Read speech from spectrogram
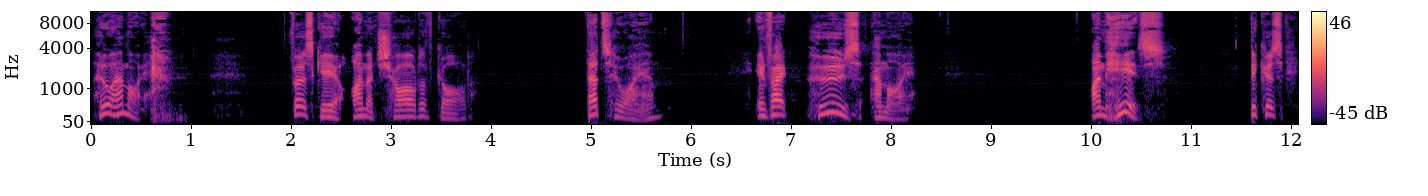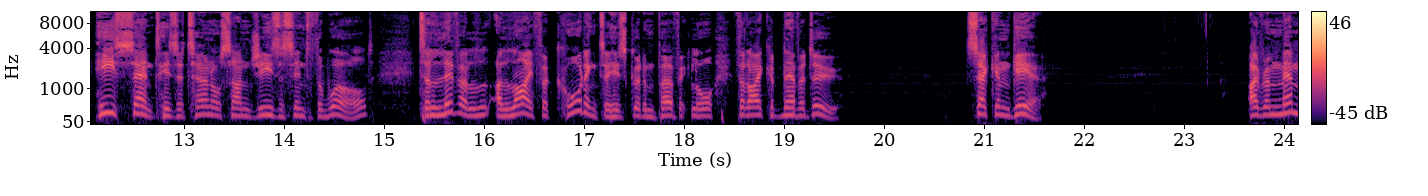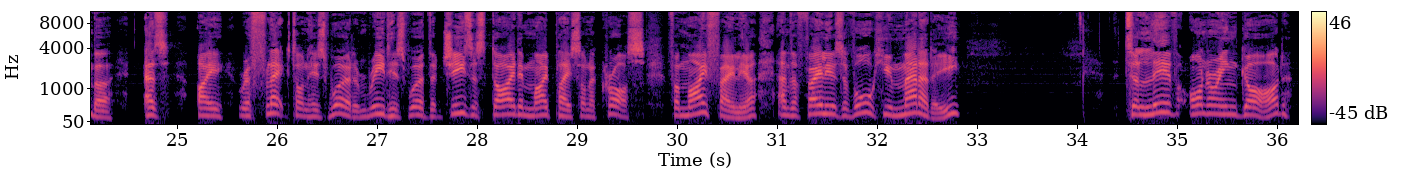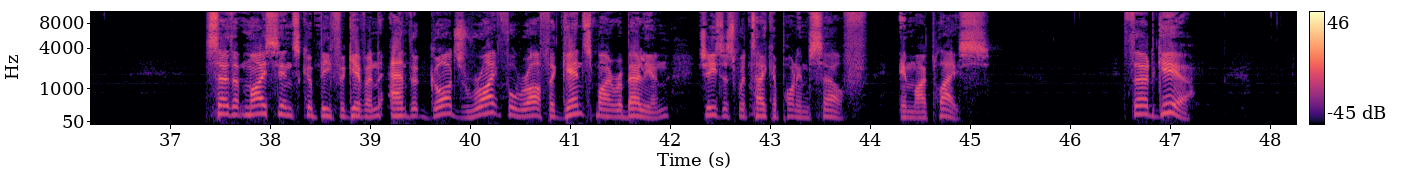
who am I? First gear, I'm a child of God. That's who I am. In fact, whose am I? I'm His. Because He sent His eternal Son, Jesus, into the world to live a, a life according to His good and perfect law that I could never do. Second gear, I remember as I reflect on His Word and read His Word that Jesus died in my place on a cross for my failure and the failures of all humanity to live honoring God so that my sins could be forgiven and that God's rightful wrath against my rebellion, Jesus would take upon Himself in my place. Third gear.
